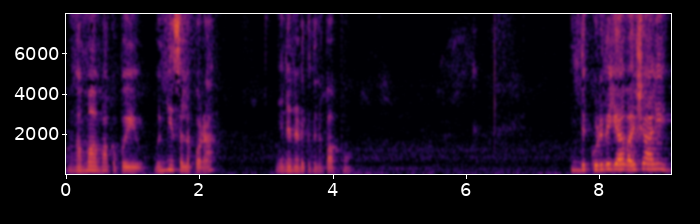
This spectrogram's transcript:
அவங்க அம்மாவை பார்க்க போய் உண்மையை சொல்ல போகிறா என்ன நடக்குதுன்னு பார்ப்போம். இந்த குடுவையா வைஷாலி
